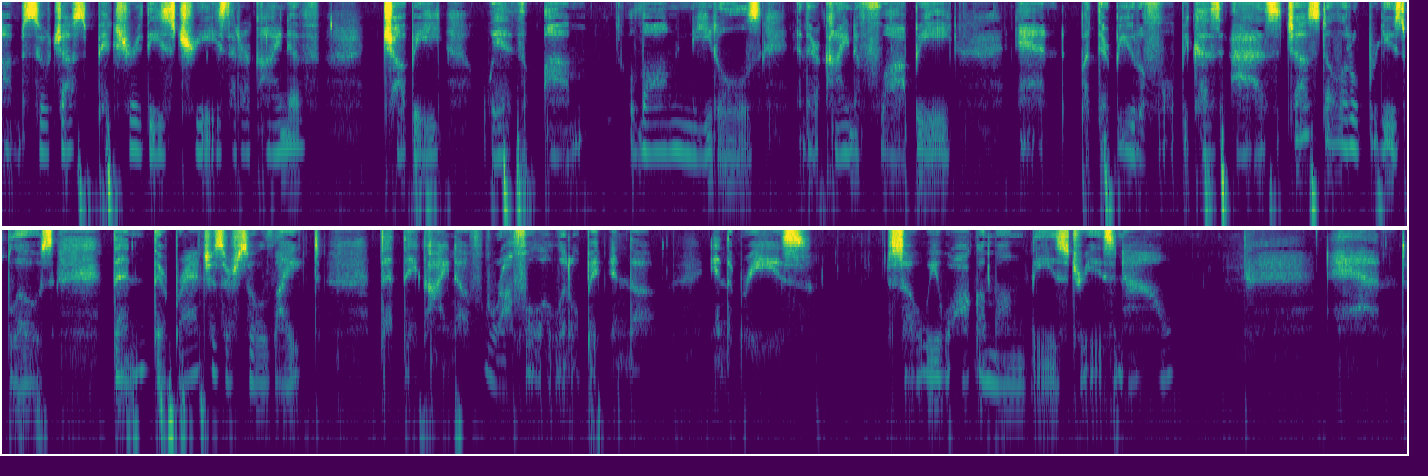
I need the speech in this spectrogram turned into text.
Um, so just picture these trees that are kind of chubby with um, long needles and they're kind of floppy and but they're beautiful because as just a little breeze blows then their branches are so light that they kind of ruffle a little bit in the in the breeze so we walk among these trees now And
